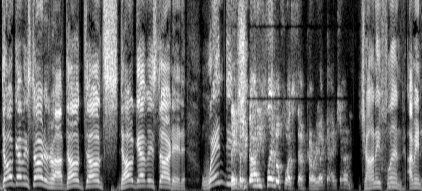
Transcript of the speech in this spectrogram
don't get me started, Rob. Don't don't don't get me started. When did they took you, Johnny Flynn before Steph Curry? I got Johnny. Johnny Flynn. I mean,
